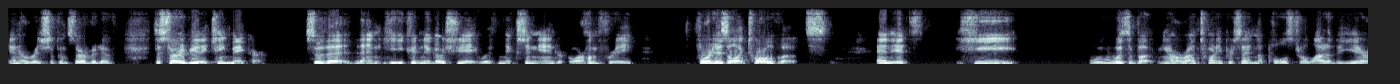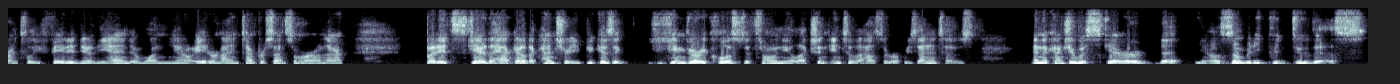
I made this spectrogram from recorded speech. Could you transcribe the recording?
and a racial conservative, to sort of be the kingmaker, so that then he could negotiate with Nixon and or Humphrey for his electoral votes. And it's he was about you know around 20% in the polls for a lot of the year until he faded near the end and won you know 8 or 9 10% somewhere around there. But it scared the heck out of the country because it, he came very close to throwing the election into the house of representatives. And the country was scared that you know somebody could do this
